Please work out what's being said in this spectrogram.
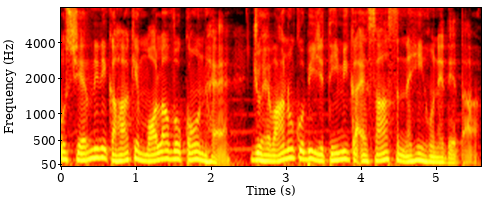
उस शेरनी ने कहा कि, मौला, वो कौन है जो हैवानों को भी यतीमी का एहसास नहीं होने देता?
